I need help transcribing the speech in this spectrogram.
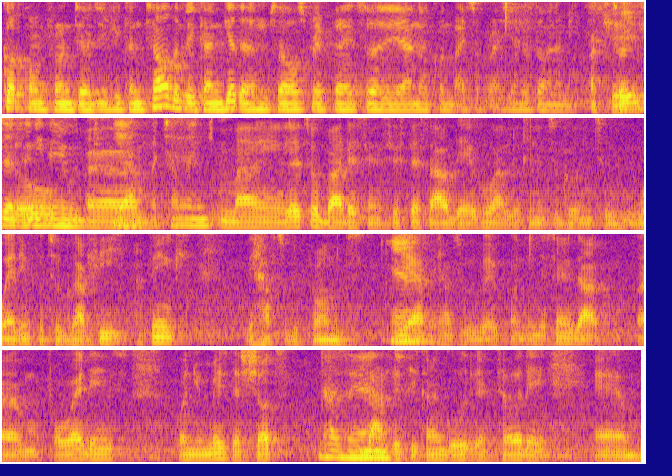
got confronted? If you can tell them, they can get themselves prepared so they are not caught by surprise. You understand what I mean? Okay, so, if there's so, anything, would, yeah, um, a challenge. My little brothers and sisters out there who are looking to go into wedding photography, I think they have to be prompt. Yeah. they have to be very prompt in the sense that um, for weddings, when you miss the shot, That's the that's it. You can't go and tell the um,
